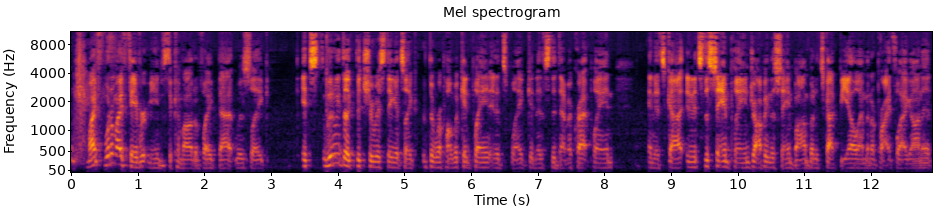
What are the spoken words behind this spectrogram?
My one of my favorite memes to come out of like that was like it's literally like the truest thing. It's like the Republican plane and it's blank, and it's the Democrat plane, and it's got and it's the same plane dropping the same bomb, but it's got BLM and a pride flag on it.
